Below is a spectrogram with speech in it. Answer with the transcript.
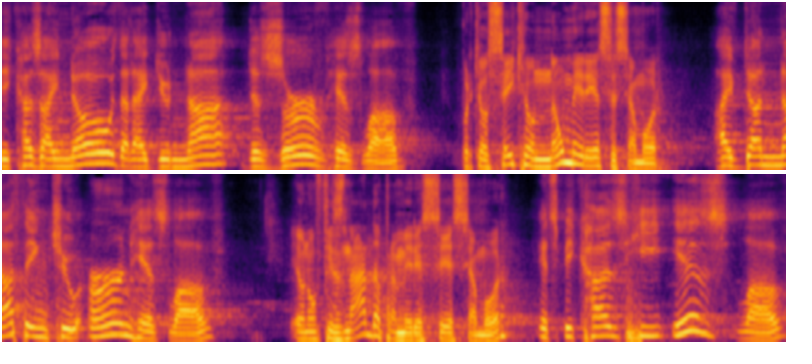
because I know that I do not deserve His love. porque eu sei que eu não mereço esse amor. I've done nothing to earn His love. Eu não fiz nada para merecer esse amor, It's because He is love.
